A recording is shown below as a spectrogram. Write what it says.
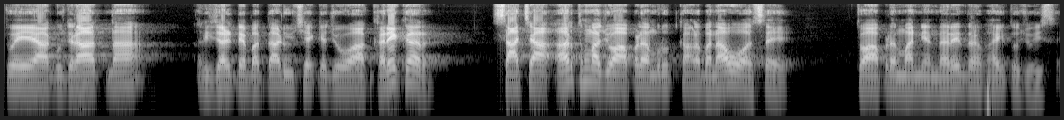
તો એ આ ગુજરાતના રિઝલ્ટે બતાડ્યું છે કે જો આ ખરેખર સાચા અર્થમાં જો આપણે અમૃતકાળ બનાવવો હશે, તો આપણે માન્ય નરેન્દ્રભાઈ તો જોઈશે.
